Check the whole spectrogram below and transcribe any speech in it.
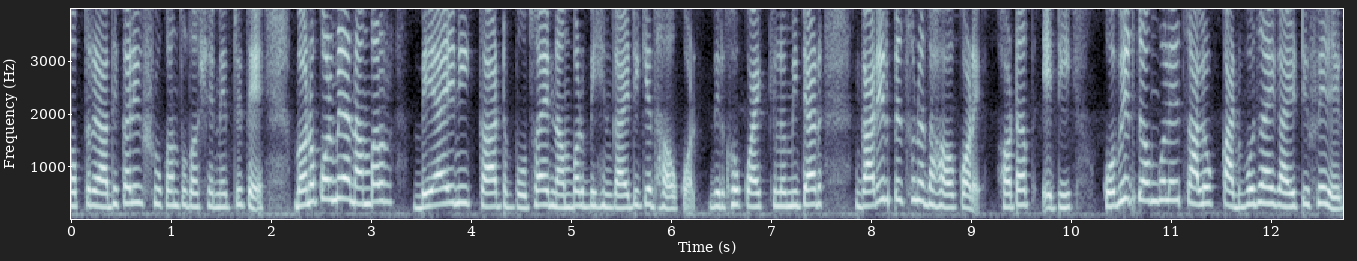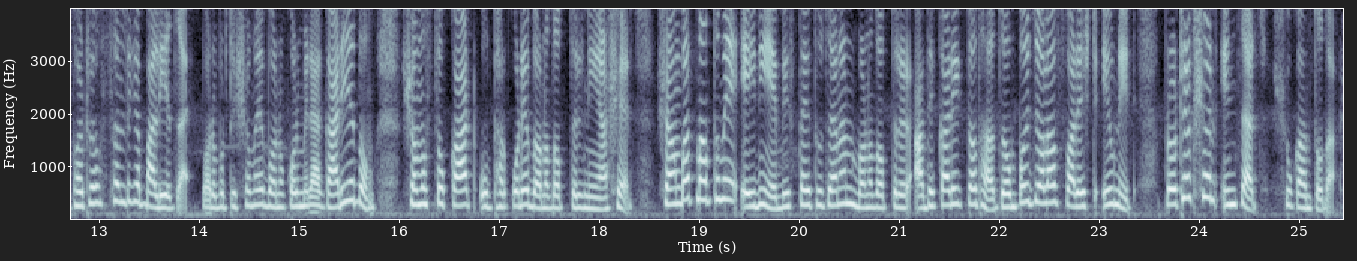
দপ্তরের আধিকারিক সুকান্ত দাসের নেতৃত্বে বনকর্মীরা নাম্বার বেআইনি কাঠ বোঝায় নাম্বারবিহীন গাড়িটিকে ধাওয়া করে দীর্ঘ কয়েক কিলোমিটার গাড়ির পেছনে ধাওয়া করে। হঠাৎ এটি গভীর জঙ্গলে চালক কাঠ বোঝায় গাড়িটি ফেলে ঘটনাস্থল থেকে পালিয়ে যায়। পরবর্তী সময়ে বনকর্মীরা গাড়ি এবং সমস্ত কাঠ উদ্ধার করে বন দপ্তরে নিয়ে আসেন। সংবাদ মাধ্যমে এই নিয়ে বিস্তারিত জানান বন দপ্তরের আধিকারিক তথা জম্পইজলা forest unit protection in-charge Sukanta Das.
